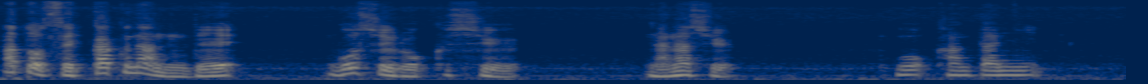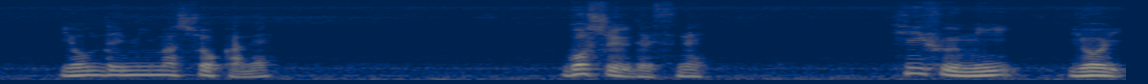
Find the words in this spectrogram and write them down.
あとせっかくなんで5種6種7種を簡単に読んでみましょうかね。5種ですね。ひふみよい。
